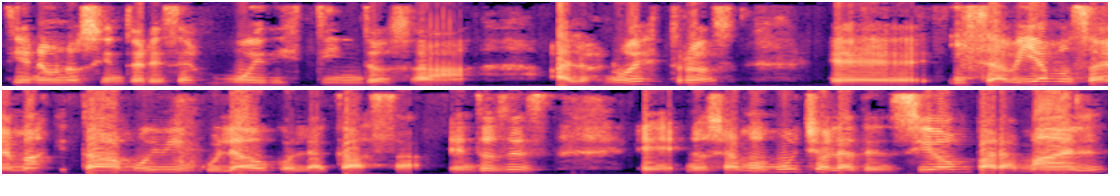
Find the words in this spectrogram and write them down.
tiene unos intereses muy distintos a, los nuestros eh, y sabíamos además que estaba muy vinculado con la casa. Entonces eh, nos llamó mucho la atención, para mal,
